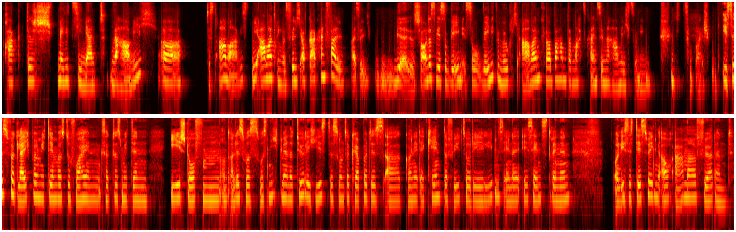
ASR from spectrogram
praktisch Medizin. Während eine Haarmilch äh, das ist Ama, wie Ama trinken. Das will ich auf gar keinen Fall. Also ich, wir schauen, dass wir so wenig, so wenig wie möglich Ama im Körper haben, dann macht es keinen Sinn, eine Haarmilch zu nehmen, zum Beispiel. Ist es vergleichbar mit dem, was du vorhin gesagt hast, mit den E-Stoffen und alles, was, was nicht mehr natürlich ist, dass unser Körper das äh, gar nicht erkennt, da fehlt so die Lebensessenz drinnen. Und ist es deswegen auch Ama fördernd?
